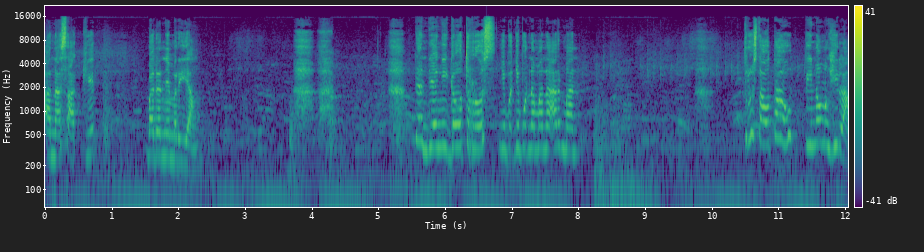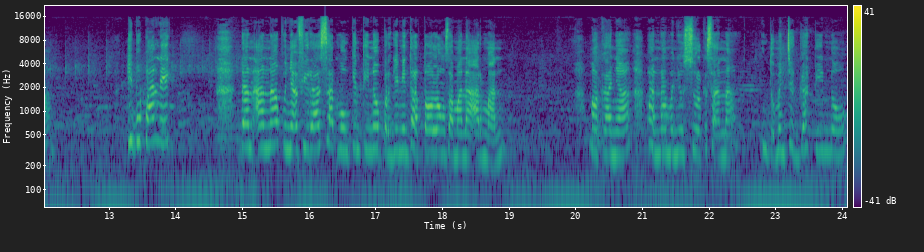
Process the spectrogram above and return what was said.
anak sakit, badannya meriang. Dan dia ngigau terus, nyebut-nyebut nama Nak Arman. Terus tahu-tahu Tino menghilang. Ibu panik. Dan Ana punya firasat mungkin Tino pergi minta tolong sama Nak Arman. Makanya Ana menyusul ke sana untuk mencegah Tino.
